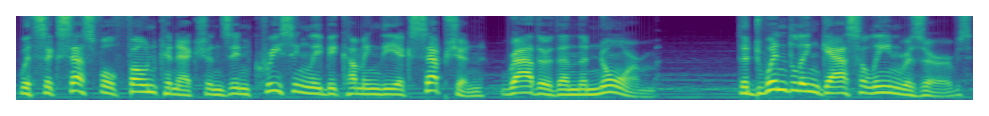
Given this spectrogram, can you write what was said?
with successful phone connections increasingly becoming the exception rather than the norm. The dwindling gasoline reserves,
